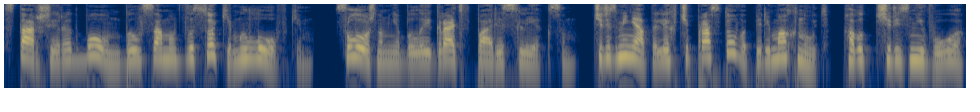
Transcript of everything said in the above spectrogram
Старший Редбоун был самым высоким и ловким. Сложно мне было играть в паре с Лексом. Через меня-то легче простого перемахнуть, а вот через него...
